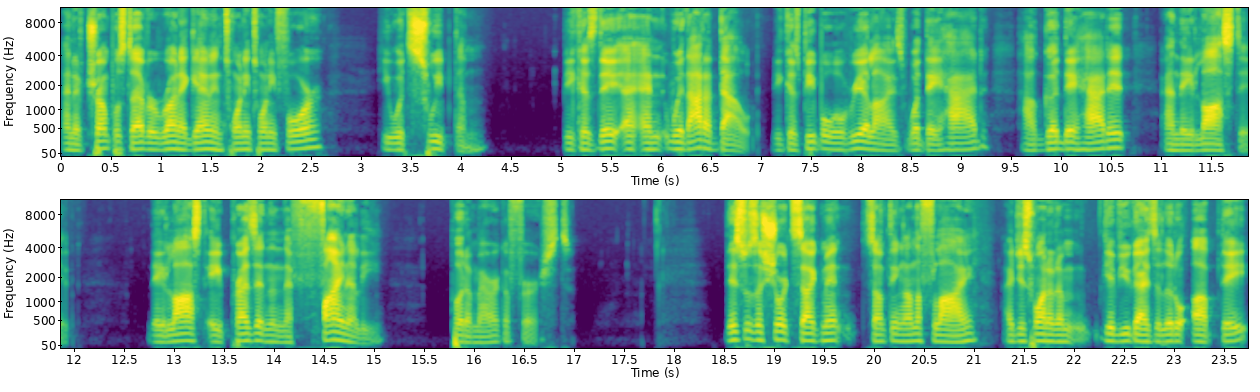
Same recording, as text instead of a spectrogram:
And if Trump was to ever run again in 2024, he would sweep them. Because they, and without a doubt, because people will realize what they had, how good they had it, and they lost it. They lost a president that finally put America first. This was a short segment, something on the fly. I just wanted to give you guys a little update.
